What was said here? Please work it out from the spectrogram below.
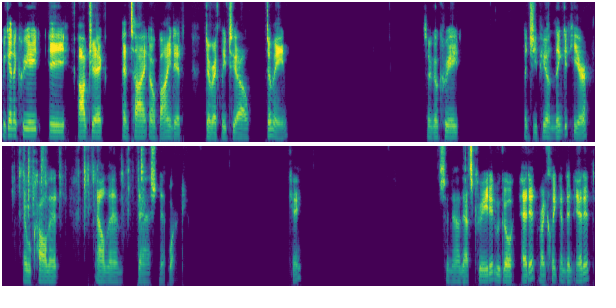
we're going to create a object and tie or bind it directly to our domain. So we go create a GPO and link it here, and we'll call it LM-network. Okay. So now that's created. We go edit, right click and then edit.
